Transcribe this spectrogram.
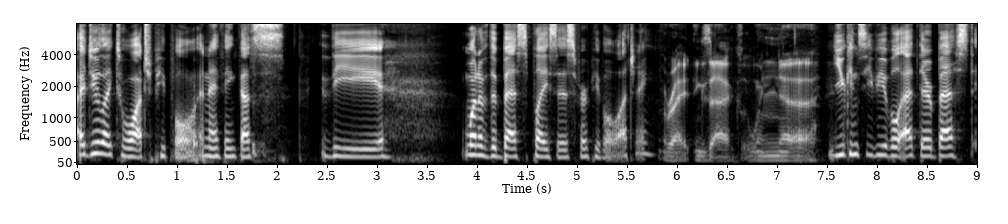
I do like to watch people, and I think that's the one of the best places for people watching. Right, exactly. When uh, You can see people at their best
